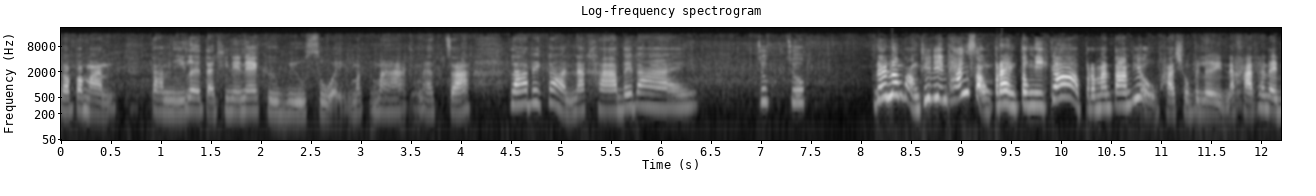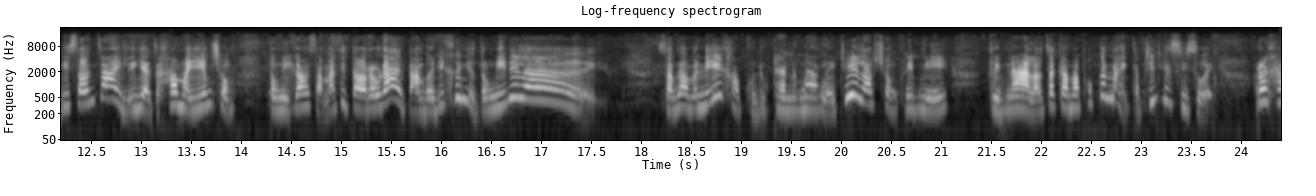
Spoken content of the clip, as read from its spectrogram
ก็ประมาณตามนี้เลยแต่ที่แน่ๆคือวิวสวยมากๆนะจ๊ะลาไปก่อนนะคะ บ๊ายบาย จุ๊บจุ๊บ โดยรวมของที่ดินทั้งสองแปลงตรงนี้ก็ประมาณตามที่โอพาชมไปเลยนะคะท่านใดที่สนใจหรืออยากจะเข้ามาเยี่ยมชม ตรงนี้ก็สามารถติดต่อเราได้ตามเบอร์ที่ขึ้นอยู่ตรงนี้ได้เลยสำหรับวันนี้ขอบคุณทุกท่านมากๆเลยที่รับชมคลิปนี้ คลิปหน้าเราจะกลับมาพบกันใหม่กับที่ดินสวยราคา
